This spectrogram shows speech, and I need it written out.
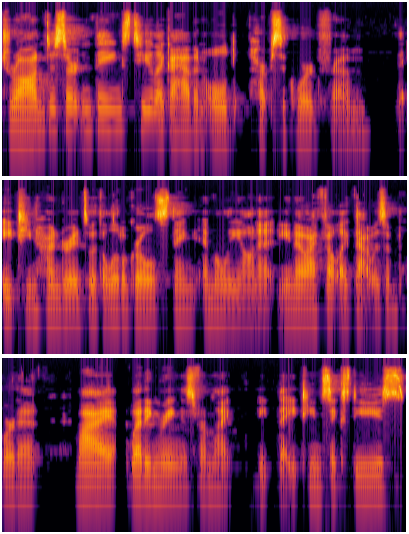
drawn to certain things too. Like I have an old harpsichord from the 1800s with a little girl's name Emily on it. You know, I felt like that was important. My wedding ring is from like the 1860s.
